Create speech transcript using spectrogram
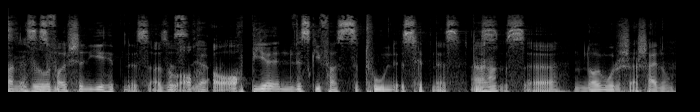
anfangen das ist vollständige Hipness. Also Das- auch, ja. auch Bier in Whiskyfass zu tun ist Hipness. Das Aha. ist äh, eine neumodische Erscheinung.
